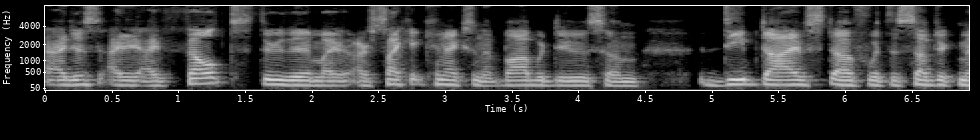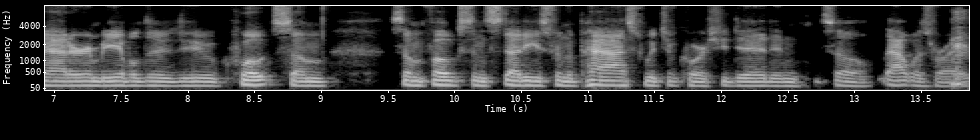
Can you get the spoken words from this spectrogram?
I just I, I felt through the my our psychic connection that Bob would do some deep dive stuff with the subject matter and be able to do quote some some folks and studies from the past, which of course you did, and so that was right.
